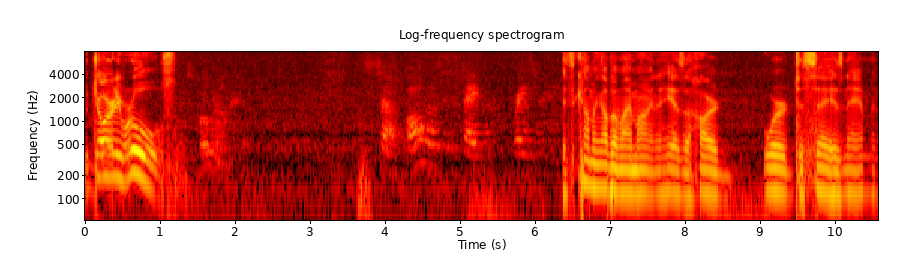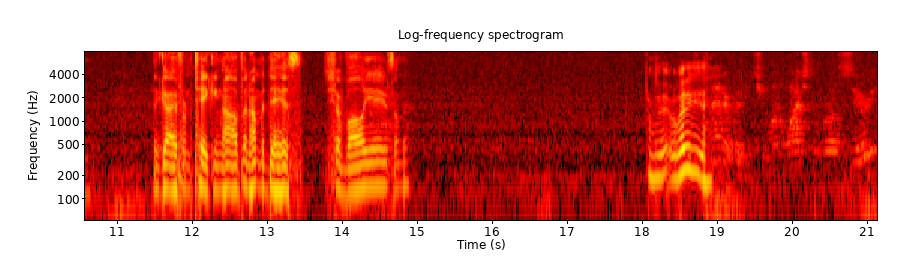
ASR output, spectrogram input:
majority rules. So, all those in favor, raise your hand. It's coming up in my mind, and he has a hard word to say his name. And the guy from Taking Off and Amadeus Chevalier or something. What did you? matter, but did you want to watch the World Series?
